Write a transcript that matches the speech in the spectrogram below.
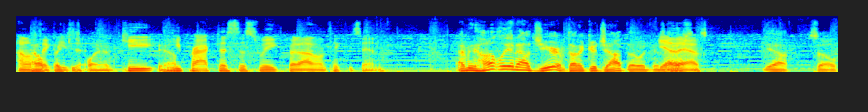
I don't, I don't think, think he's, he's playing. He Yeah. he practiced this week, but I don't think he's in. I mean, Huntley and Allgeier have done a good job though. In his Yeah, they absence. Yeah. So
